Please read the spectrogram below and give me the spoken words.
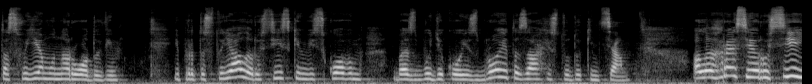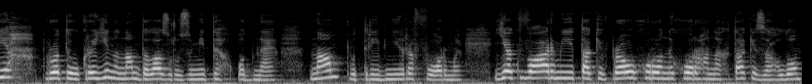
та своєму народові і протистояли російським військовим без будь-якої зброї та захисту до кінця. Але агресія Росії проти України нам дала зрозуміти одне: нам потрібні реформи, як в армії, так і в правоохоронних органах, так і загалом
